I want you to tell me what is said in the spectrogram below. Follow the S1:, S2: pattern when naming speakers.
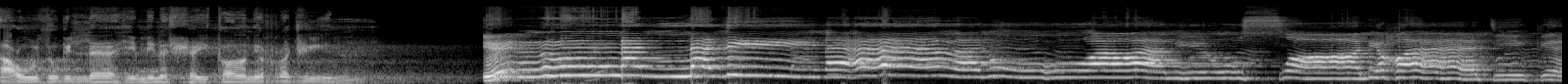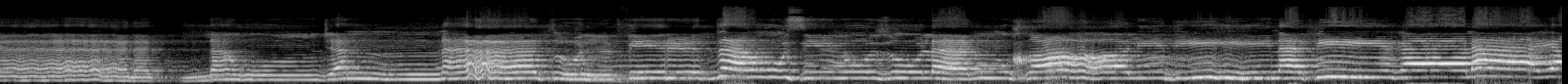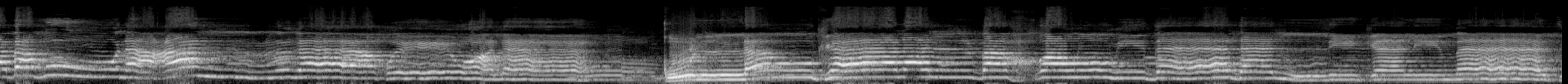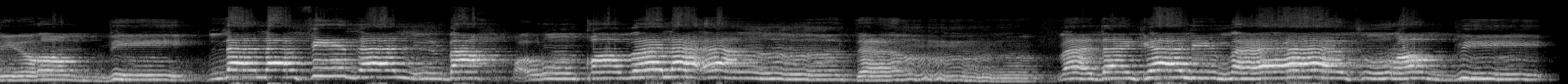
S1: أعوذ بالله من الشيطان الرجيم.
S2: إن الذين آمنوا وعملوا الصالحات كانت لهم جنات الفردوس نزلا خالدين فيها قل لو كان البحر مدادا لكلمات ربي لنفد البحر قبل أن تنفد كلمات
